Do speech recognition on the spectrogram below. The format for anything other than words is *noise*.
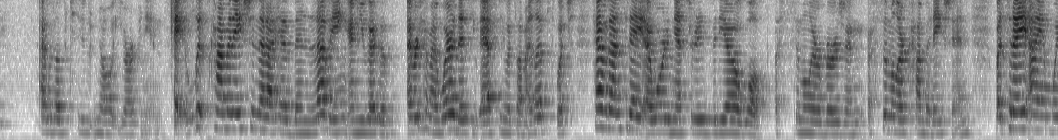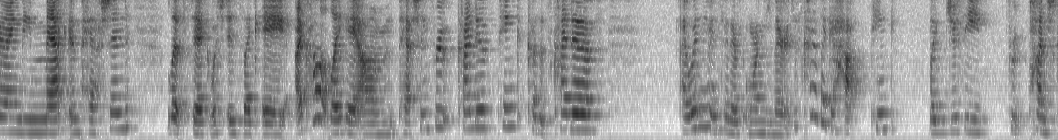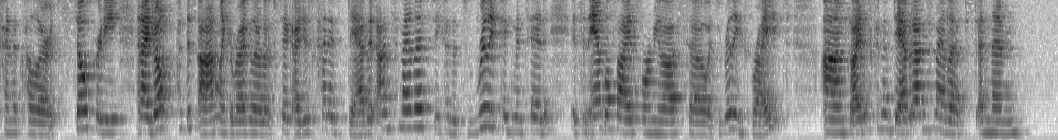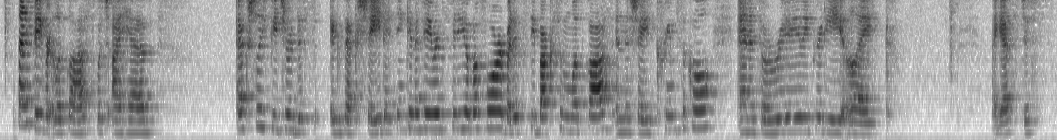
I would love to know your opinions. Okay, lip combination that I have been loving, and you guys have, every time I wear this, you ask me what's on my lips, which I have it on today. I wore it in yesterday's video, well, a similar version, a similar combination. But today I am wearing the MAC Impassioned lipstick, which is like a, I call it like a um, passion fruit kind of pink, because it's kind of, I wouldn't even say there's orange in there. It's just kind of like a hot pink, like juicy fruit punch kind of color. It's so pretty. And I don't put this on like a regular lipstick. I just kind of dab it onto my lips because it's really pigmented. It's an amplified formula, so it's really bright. Um, so I just kind of dab it onto my lips. And then my favorite lip gloss, which I have actually featured this exact shade, I think, in a favorites video before, but it's the Buxom Lip Gloss in the shade Creamsicle. And it's a really pretty, like, I guess just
